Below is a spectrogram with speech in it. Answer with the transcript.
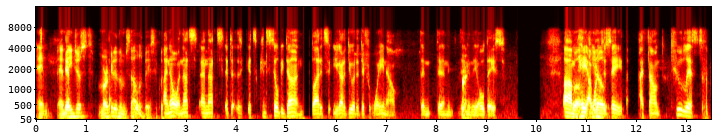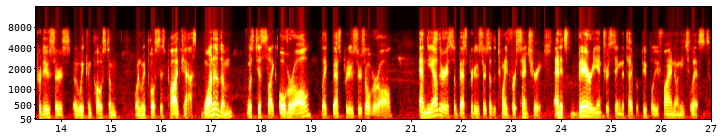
and and Yeah. they just marketed themselves basically. I know, and that's and that's it. It can still be done, but it's you got to do it a different way now than than than Right. in the old days. Um, Well, hey, I know- to say I found two lists of producers. We can post them when we post this podcast. One of them was just like overall, like best producers overall, and the other is the best producers of the 21st century. And it's very interesting the type of people you find on each list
